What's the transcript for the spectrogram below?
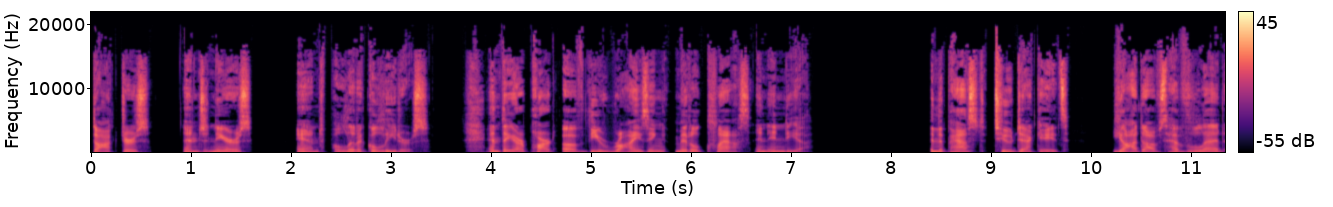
doctors, engineers, and political leaders, and they are part of the rising middle class in India. In the past two decades, Yadavs have led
